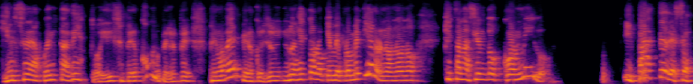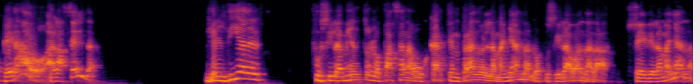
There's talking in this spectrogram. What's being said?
Y él se da cuenta de esto y dice, pero ¿cómo? Pero, pero, pero, a ver, pero no es esto lo que me prometieron, no, no, no. ¿Qué están haciendo conmigo? Y parte desesperado a la celda. Y el día del fusilamiento lo pasan a buscar temprano en la mañana, lo fusilaban a las 6 de la mañana.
